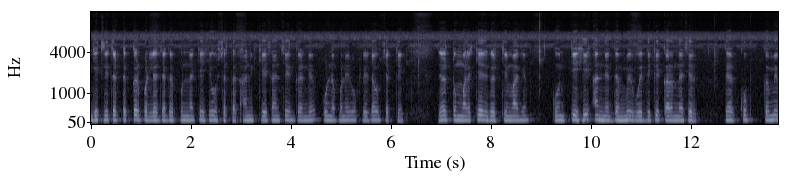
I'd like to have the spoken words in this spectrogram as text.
घेतली तर टक्कर पडलेल्या जागेवर पुन्हा केस येऊ शकतात आणि केसांचे गळणे पूर्णपणे रोखले जाऊ शकते. जर तुम्हाला केस गळतीमागे कोणतेही अन्य गंभीर वैद्यकीय कारण नसेल तर खूप कमी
